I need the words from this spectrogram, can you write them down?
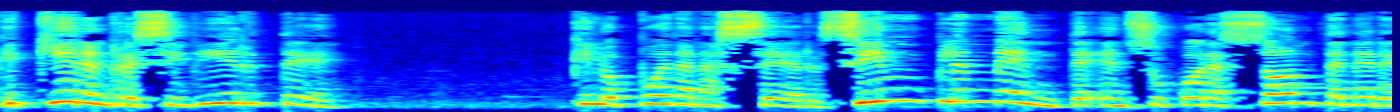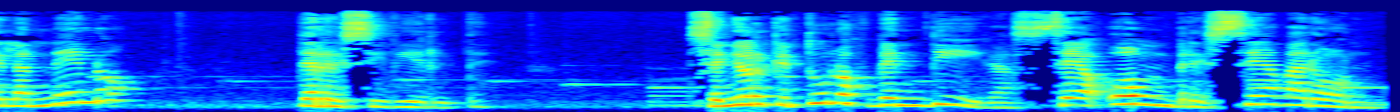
que quieren recibirte, que lo puedan hacer, simplemente en su corazón tener el anhelo de recibirte. Señor, que tú los bendigas, sea hombre, sea varón,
